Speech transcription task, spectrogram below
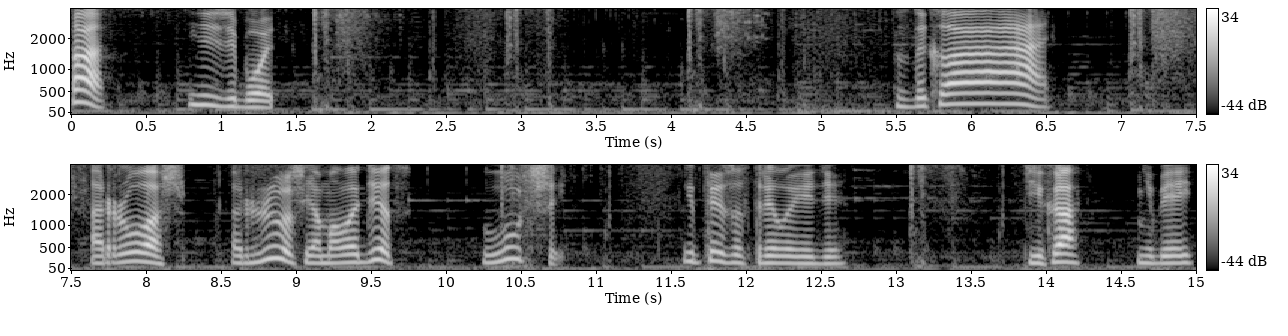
А! Изи бой. Вздыхай! Хорош! Хорош, я молодец! Лучший! И ты за стрелы иди. Тихо, не бей.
